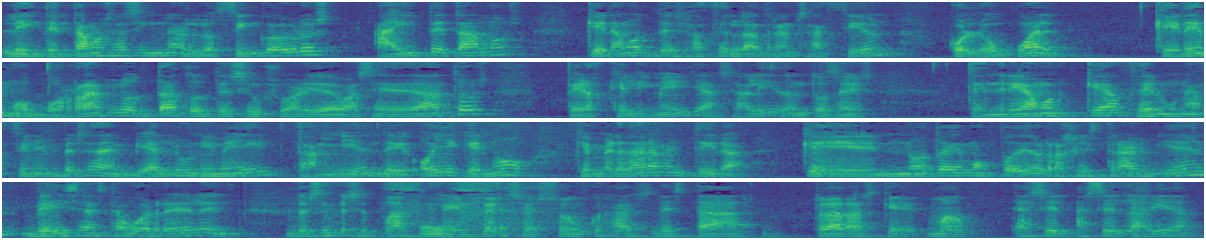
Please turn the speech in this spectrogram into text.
Le intentamos asignar los 5 euros, ahí petamos, queramos deshacer la transacción, con lo cual queremos borrar los datos de ese usuario de base de datos, pero es que el email ya ha salido. Entonces, tendríamos que hacer una acción inversa de enviarle un email también de, oye, que no, que en verdad era mentira, que no te hemos podido registrar bien, veis a esta URL. No siempre se puede hacer Uf. son cosas de estas raras que, bueno, así, así es la vida.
